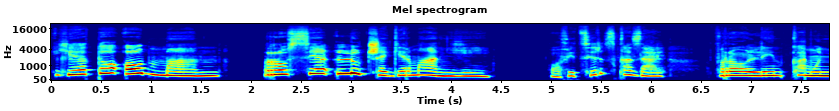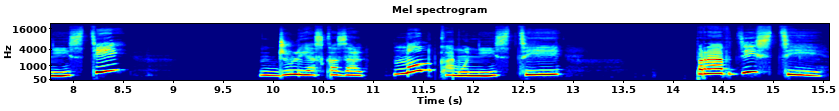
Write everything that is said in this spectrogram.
это обман. Россия лучше Германии. Офицер сказал, фролин коммунисти? Джулия сказал «Нон коммунисти». «Правдисти».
